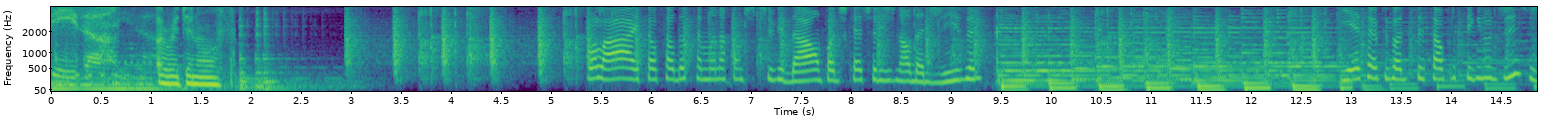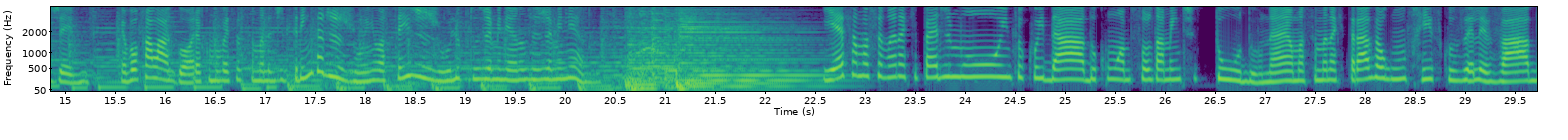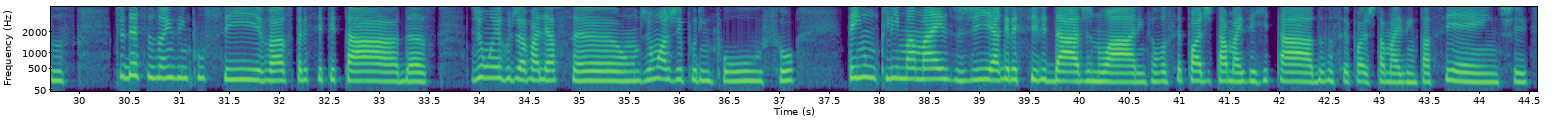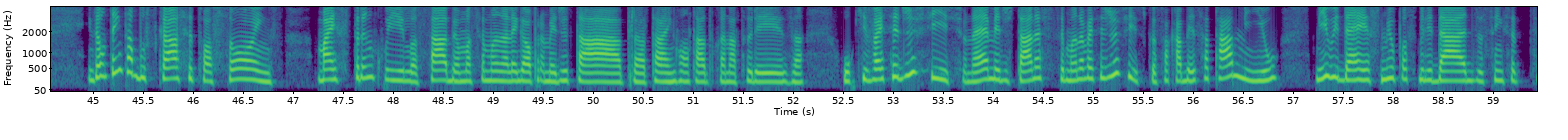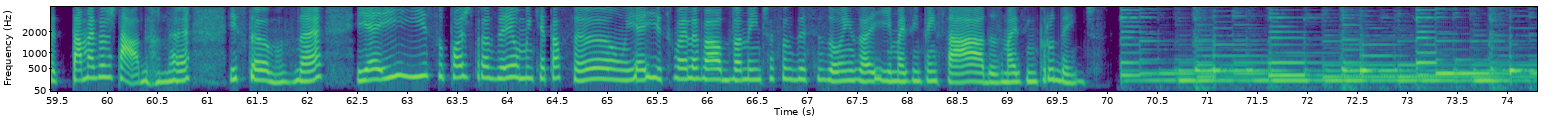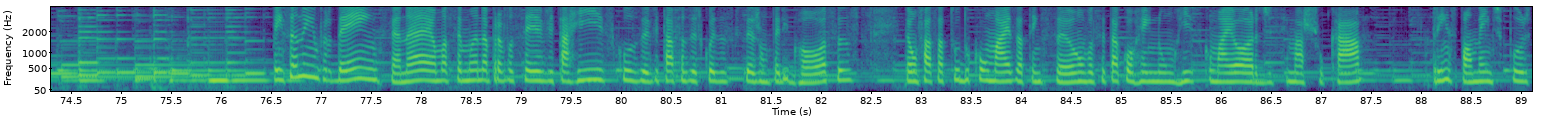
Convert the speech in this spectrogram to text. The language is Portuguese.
Deezer Originals. Olá, esse é o Céu da Semana com Titividade, um podcast original da Deezer. E esse é o um episódio especial para o signo de Gêmeos. Eu vou falar agora como vai ser a semana de 30 de junho a 6 de julho para os geminianos e geminianas. E essa é uma semana que pede muito cuidado com absolutamente tudo, né? É uma semana que traz alguns riscos elevados de decisões impulsivas, precipitadas, de um erro de avaliação, de um agir por impulso. Tem um clima mais de agressividade no ar, então você pode estar mais irritado, você pode estar mais impaciente. Então tenta buscar situações mais tranquila, sabe? É uma semana legal para meditar, para estar tá em contato com a natureza. O que vai ser difícil, né? Meditar nessa semana vai ser difícil, porque a sua cabeça tá a mil, mil ideias, mil possibilidades, assim, você tá mais agitado, né? Estamos, né? E aí isso pode trazer uma inquietação, e aí isso vai levar, obviamente, essas decisões aí mais impensadas, mais imprudentes. Pensando em imprudência, né? É uma semana para você evitar riscos, evitar fazer coisas que sejam perigosas. Então faça tudo com mais atenção. Você está correndo um risco maior de se machucar, principalmente por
